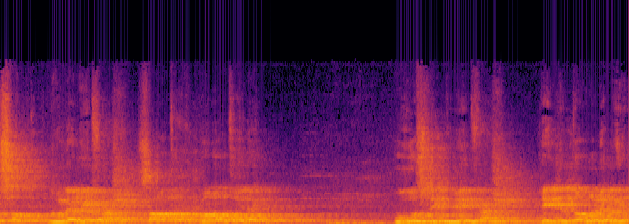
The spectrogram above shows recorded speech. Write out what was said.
الصلاة نقول لا ما ينفعش. صلاتك باطلة. وغسلك ما ينفعش. لأن الضرر لم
